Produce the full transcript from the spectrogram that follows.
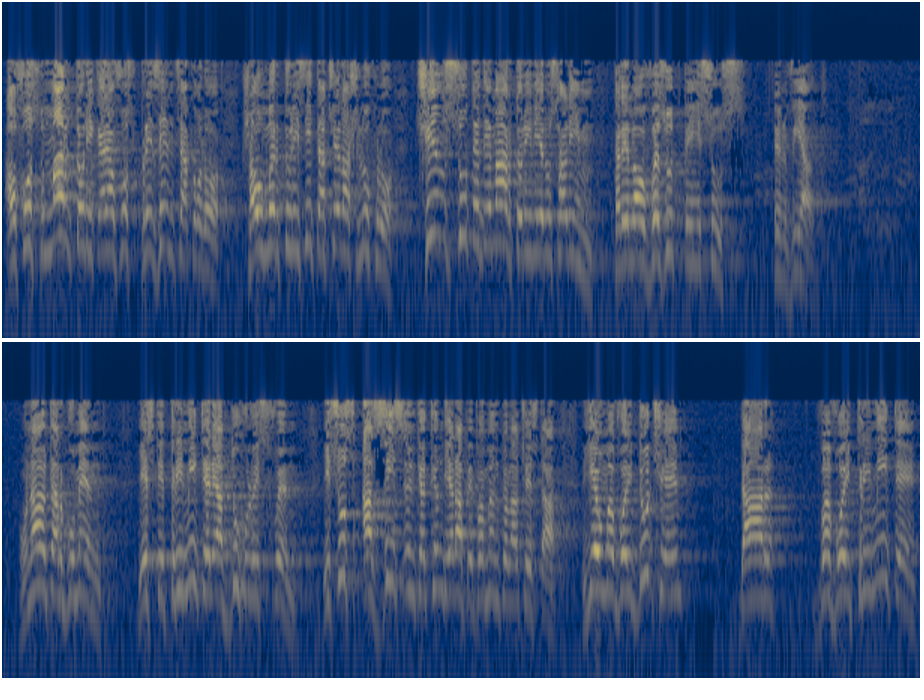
Au fost martorii care au fost prezenți acolo și au mărturisit același lucru. 500 de martori în Ierusalim care l-au văzut pe Iisus înviat. Un alt argument este trimiterea Duhului Sfânt. Iisus a zis încă când era pe pământul acesta, eu mă voi duce, dar vă voi trimite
